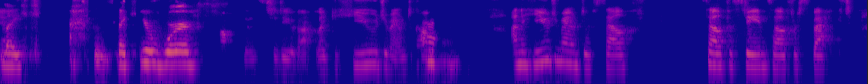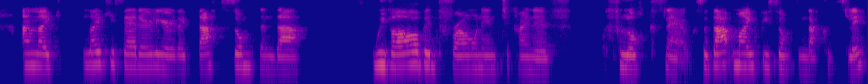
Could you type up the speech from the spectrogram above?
Yeah. like like you're worth confidence to do that like a huge amount of confidence and a huge amount of self self-esteem self-respect. And like like you said earlier like that's something that we've all been thrown into kind of flux now. So that might be something that could slip.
